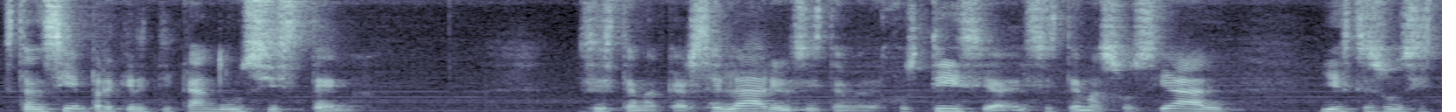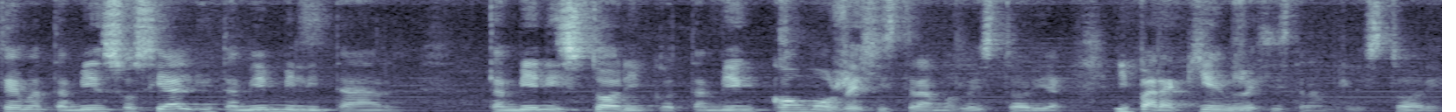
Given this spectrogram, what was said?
están siempre criticando un sistema. El sistema carcelario, el sistema de justicia, el sistema social, y este es un sistema también social y también militar, también histórico, también cómo registramos la historia y para quién registramos la historia.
